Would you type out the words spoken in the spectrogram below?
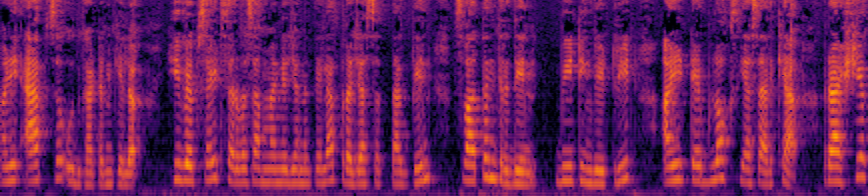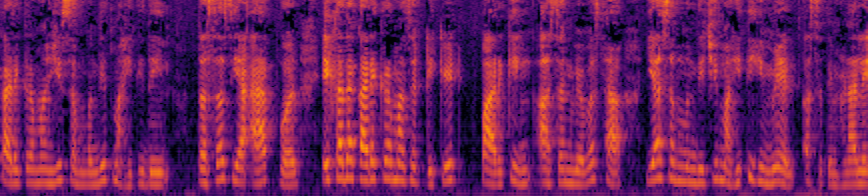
आणि ॲपचं उद्घाटन केलं. ही वेबसाईट सर्वसामान्य जनतेला प्रजासत्ताक दिन स्वातंत्र्य दिन बीटिंग रिट्रीट आणि टेबलॉक्स यासारख्या राष्ट्रीय कार्यक्रमांशी संबंधित माहिती देईल. तसंच या ॲपवर एखाद्या कार्यक्रमाचं तिकीट पार्किंग आसन व्यवस्था यासंबंधीची माहितीही मिळेल असं ते म्हणाले.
